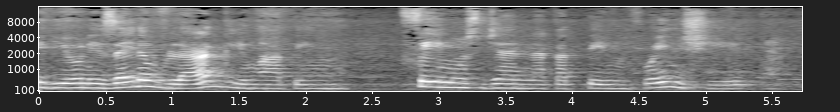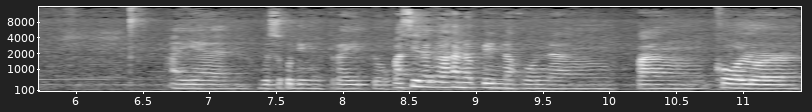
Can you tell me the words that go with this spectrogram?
video ni Zaina Vlog, yung ating famous dyan na ka-team friendship. Ayan, gusto ko din try ito. Kasi naghahanap din ako ng pang color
